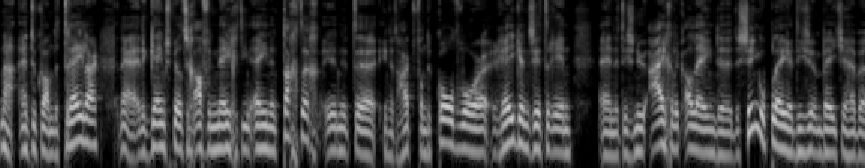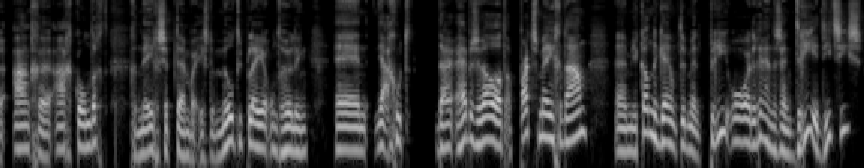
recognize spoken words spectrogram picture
nou, en toen kwam de trailer. Nou ja, de game speelt zich af in 1981 in het, uh, in het hart van de Cold War. Reagan zit erin. En het is nu eigenlijk alleen de, de singleplayer die ze een beetje hebben aange, aangekondigd. 9 september is de multiplayer onthulling. En ja, goed, daar hebben ze wel wat aparts mee gedaan. Um, je kan de game op dit moment pre-orderen en er zijn drie edities.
